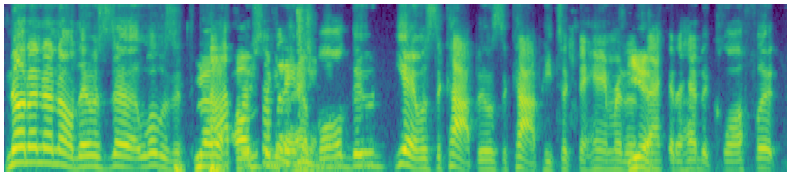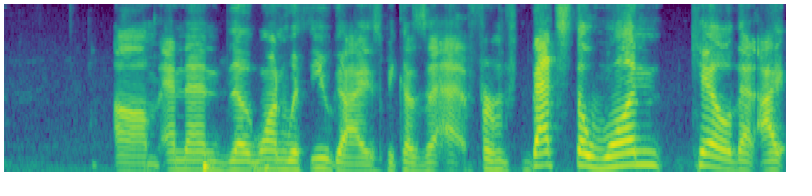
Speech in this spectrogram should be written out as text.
No, no, no, no. There was the what was it? The No, no, cop I'm or somebody? of The bald dude. Yeah, it was the cop. It was the cop. He took the hammer to the Yeah. back of the head, the clawfoot. Um, and then the one with you guys because uh, from that's the one kill that I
